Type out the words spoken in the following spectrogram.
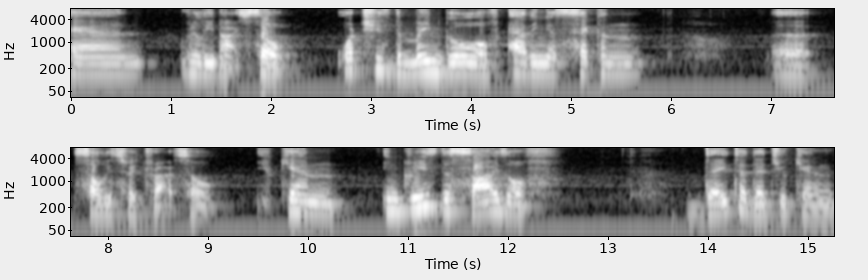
and really nice. So what is the main goal of adding a second uh, solid state drive? So you can increase the size of data that you can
